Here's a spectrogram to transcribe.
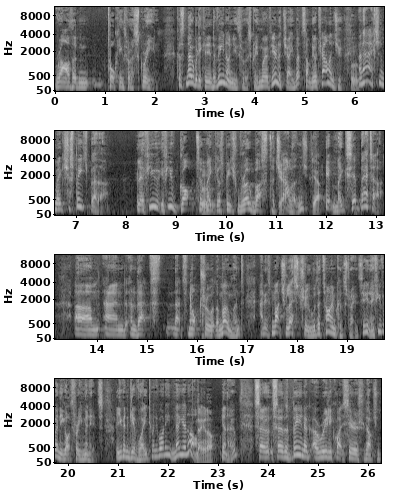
rather than talking through a screen. Because nobody can intervene on you through a screen. Where if you're in a chamber, somebody will challenge you, and that actually makes your speech better. You know, if you if you've got to make your speech robust to challenge, Yeah. it makes it better. Um, and and that's that's not true at the moment, and it's much less true with the time constraints. So, you know, if you've only got three minutes, are you going to give way to anybody? No, you're not. No, you're not. You know, so so there's been a, a really quite serious reduction,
